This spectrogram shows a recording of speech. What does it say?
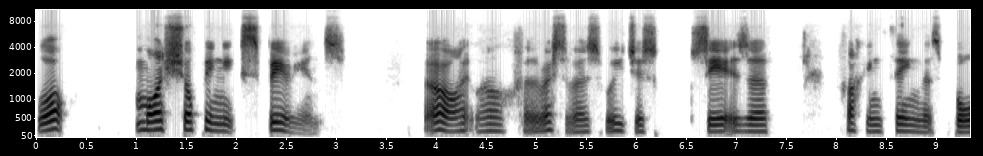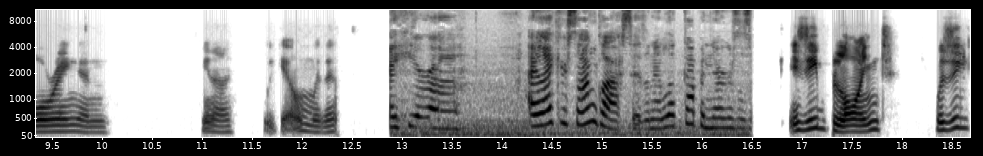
What? My shopping experience. All right, well, for the rest of us, we just see it as a fucking thing that's boring and, you know, we get on with it. I hear, uh, I like your sunglasses, and I look up, and there's this Is he blind? Was he?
